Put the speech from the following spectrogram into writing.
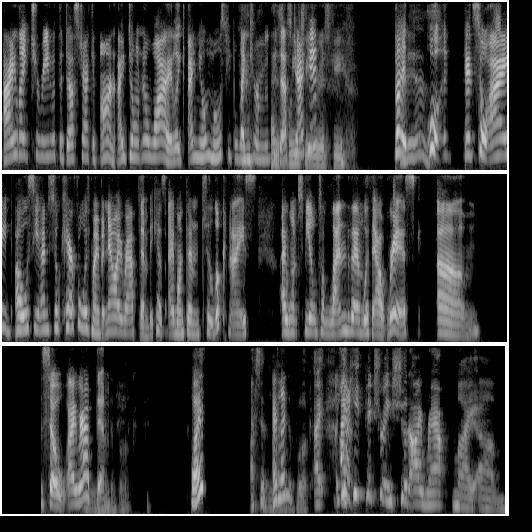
I like to read with the dust jacket on. I don't know why. Like I know most people like to remove the dust jacket. risky. But well, and so I oh see, I'm so careful with mine, but now I wrap them because I want them to look nice I want to be able to lend them without risk. Um, so I wrap them. the What? I said lend I lend the book. I oh, yeah. I keep picturing should I wrap my um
